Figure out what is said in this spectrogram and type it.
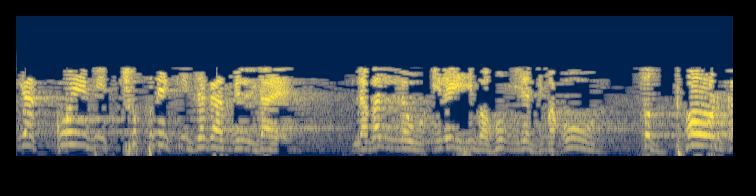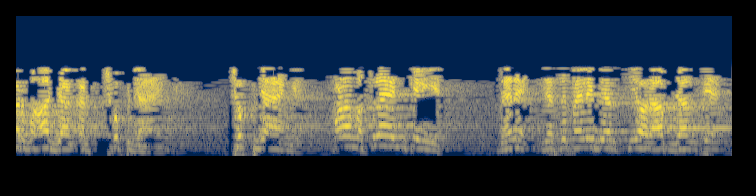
یا کوئی بھی چھپنے کی جگہ مل جائے لبل لو بہم یجمعون، تو دوڑ کر وہاں جا کر چھپ جائیں گے، چھپ جائیں گے۔ بڑا مسئلہ ہے ان کے لیے۔ میں نے جیسے پہلے بھی عرض کیا اور آپ جانتے ہیں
